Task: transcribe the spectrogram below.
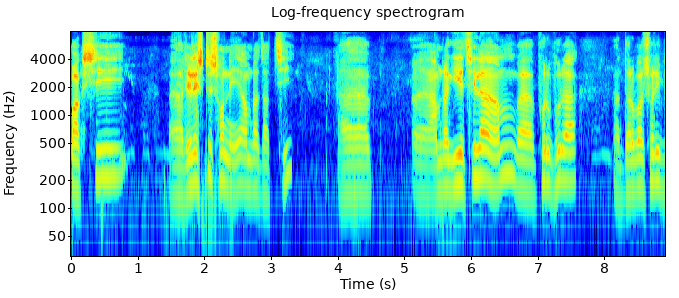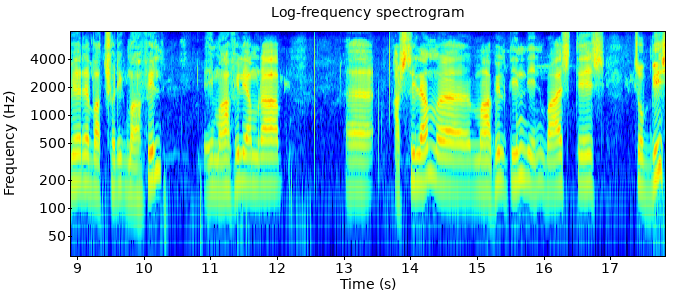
পাকশি রেল স্টেশনে আমরা যাচ্ছি। আমরা গিয়েছিলাম ফুরফুরা দরবার শরীফের বাৎসরিক মাহফিল। এই মাহফিলে আমরা আসছিলাম মাহফিল তিন দিন, বাইশ, তেইশ, চব্বিশ।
